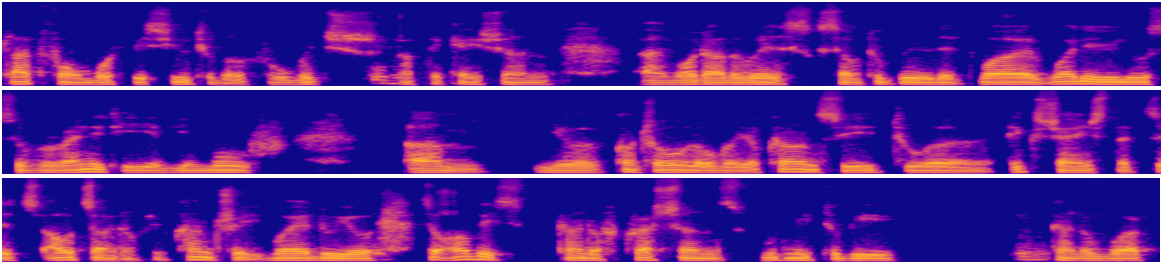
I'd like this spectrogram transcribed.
platform would be suitable for which mm-hmm. application and what are the risks, how to build it. Why why do you lose sovereignty if you move um, your control over your currency to an exchange that sits outside of your country? Where do you? So all these kind of questions would need to be mm-hmm. kind of worked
